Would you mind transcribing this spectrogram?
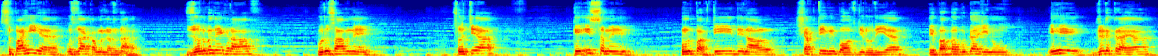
ਸਿਪਾਹੀ ਹੈ ਉਸ ਦਾ ਕੰਮ ਲੜਨਾ ਹੈ। ਜ਼ੁਲਮ ਦੇ ਖਿਲਾਫ ਗੁਰੂ ਸਾਹਿਬ ਨੇ ਸੋਚਿਆ ਕਿ ਇਸ ਸਮੇਂ ਹੁਣ ਭਗਤੀ ਦੇ ਨਾਲ ਸ਼ਕਤੀ ਵੀ ਬਹੁਤ ਜ਼ਰੂਰੀ ਹੈ ਤੇ ਬਾਬਾ ਬੁੱਢਾ ਜੀ ਨੂੰ ਇਹ ਦ੍ਰਿੜ ਕਰਾਇਆ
